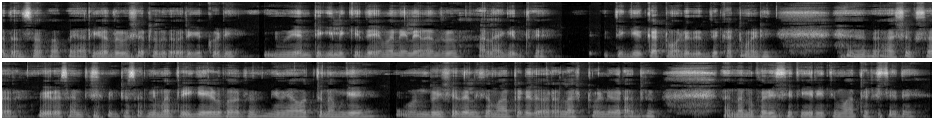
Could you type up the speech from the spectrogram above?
ಅದೊಂದು ಸ್ವಲ್ಪ ಪಾಪ ಯಾರಿಗಾದರೂ ಹುಷಾರಿಲ್ಲದವರಿಗೆ ಕೊಡಿ. ನಿಮ್ಗೆ ಏನು ತೆಗಿಲಿಕ್ಕಿದೆ ಮನೇಲಿ ಏನಾದರೂ ಹಾಳಾಗಿದ್ದರೆ ತೆಗಿ ಕಟ್ ಮಾಡಿದ್ದೆ ಕಟ್ ಮಾಡಿ. ಅಶೋಕ್ ಸರ್ ವೀರ ಸಂತೋಷ್ ಬಿಟ್ಟರೆ ಸರ್ ನಿಮ್ಮ ಹತ್ರ ಹೀಗೆ ಹೇಳ್ಬಾರ್ದು. ನೀವು ಯಾವತ್ತೂ ನಮಗೆ ಒಂದು ವಿಷಯದಲ್ಲಿ ಸಹ ಮಾತಾಡಿದವರಲ್ಲ, ಅಷ್ಟು ಒಳ್ಳೆಯವರಾದರೂ ನನ್ನ ಪರಿಸ್ಥಿತಿ ಈ ರೀತಿ ಮಾತಾಡಿಸ್ತಿದೆ.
